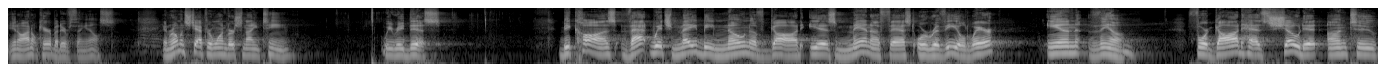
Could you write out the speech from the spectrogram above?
you know, I don't care about everything else. In Romans chapter 1, verse 19, we read this Because that which may be known of God is manifest or revealed. Where? In them. For God has showed it unto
